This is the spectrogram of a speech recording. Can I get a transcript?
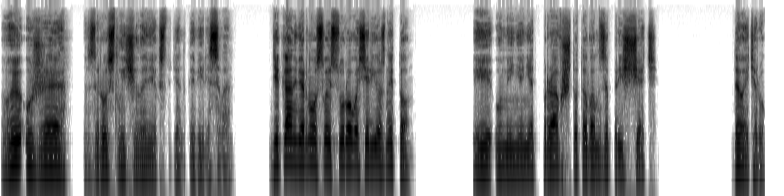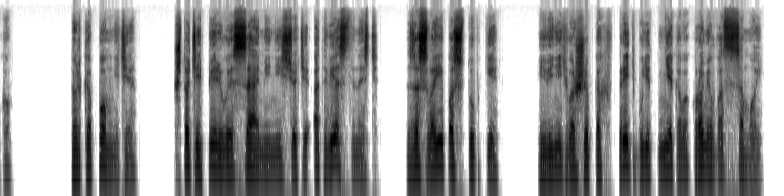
Вы уже взрослый человек, студентка Вересова. Декан вернул свой сурово серьезный тон. И у меня нет прав что-то вам запрещать. Давайте руку. Только помните, что теперь вы сами несете ответственность за свои поступки, и винить в ошибках впредь будет некого, кроме вас самой.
